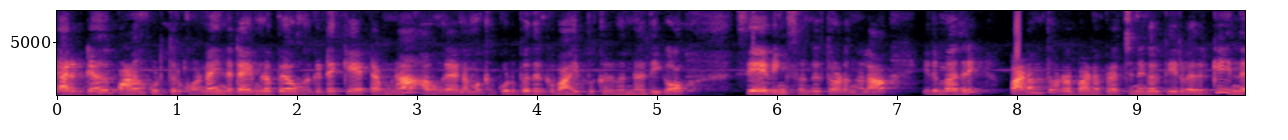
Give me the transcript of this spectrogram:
யாருக்கிட்டையாவது பணம் கொடுத்துருக்கோன்னா இந்த டைமில் போய் அவங்கக்கிட்ட கேட்டோம்னா அவங்க நமக்கு கொடுப்பதற்கு வாய்ப்புகள் வந்து அதிகம். சேவிங்ஸ் வந்து தொடங்கலாம். இது மாதிரி பணம் தொடர்பான பிரச்சனைகள் தீர்வதற்கு இந்த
